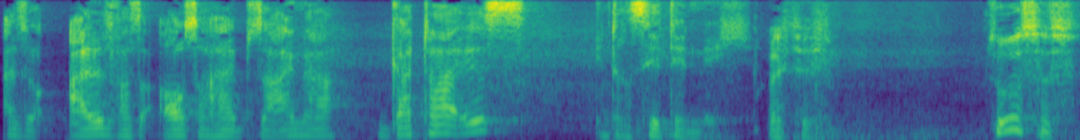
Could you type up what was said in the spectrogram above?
Also alles, was außerhalb seiner Gatter ist, interessiert den nicht. Richtig. So ist es.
